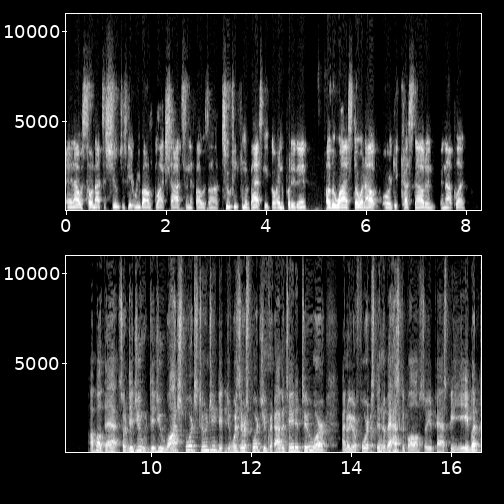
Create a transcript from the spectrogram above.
and I was told not to shoot, just get rebounds, block shots, and if I was uh, two feet from the basket, go ahead and put it in. Otherwise, throw it out or get cussed out and, and not play. How about that? So did you did you watch sports, Tunji? Did you, was there a sports you gravitated to, or I know you were forced into basketball, so you'd pass PE. But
